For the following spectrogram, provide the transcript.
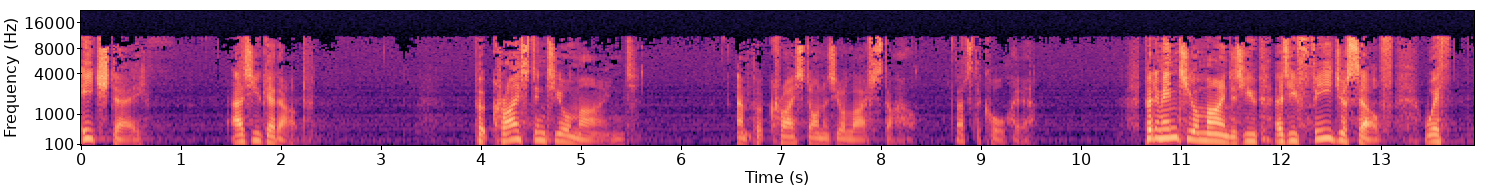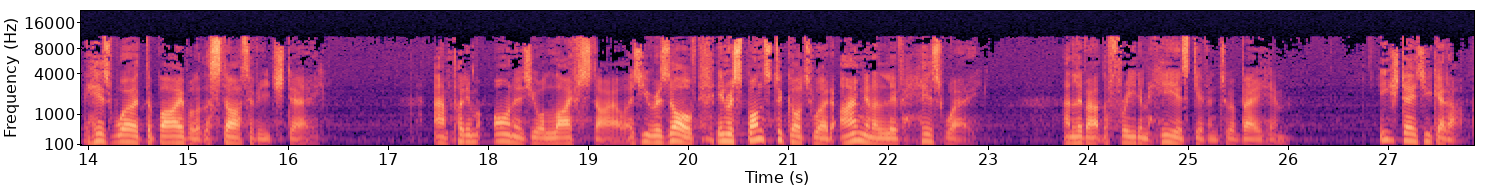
Each day, as you get up, put Christ into your mind and put Christ on as your lifestyle. That's the call here. Put him into your mind as you, as you feed yourself with his word, the Bible, at the start of each day. And put him on as your lifestyle, as you resolve, in response to God's word, I'm going to live his way and live out the freedom He has given to obey Him. Each day as you get up,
